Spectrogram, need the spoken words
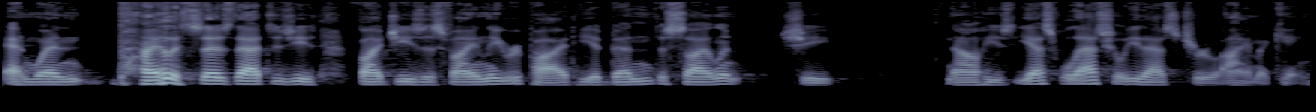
And when Pilate says that to Jesus, Jesus finally replied, he had been the silent sheep. Now he's, yes, well, actually, that's true. I am a king.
